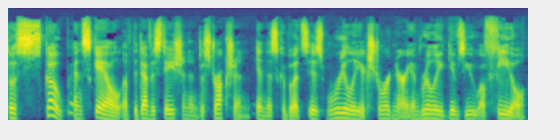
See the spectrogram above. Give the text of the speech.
The scope and scale of the devastation and destruction in this kibbutz is really extraordinary and really gives you a feel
